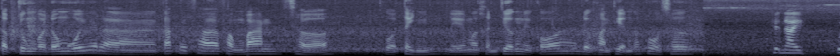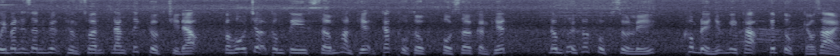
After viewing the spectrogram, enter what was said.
tập trung vào đấu mối với là các cái phòng ban sở của tỉnh để mà khẩn trương để có được hoàn thiện các hồ sơ. Hiện nay, Ủy ban nhân dân huyện Thường Xuân đang tích cực chỉ đạo và hỗ trợ công ty sớm hoàn thiện các thủ tục hồ sơ cần thiết, đồng thời khắc phục xử lý không để những vi phạm tiếp tục kéo dài.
